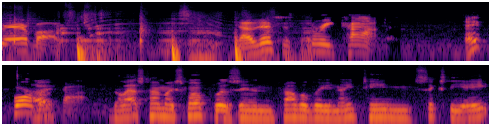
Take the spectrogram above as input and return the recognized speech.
Grandmas. Now this is three cops. Hey, former Hi. cops. The last time I smoked was in probably 1968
